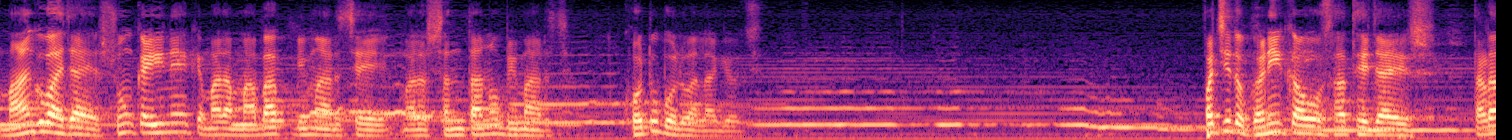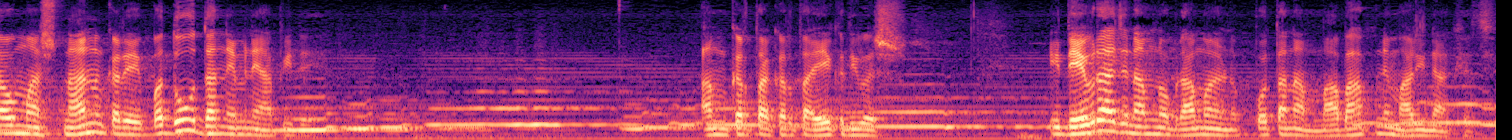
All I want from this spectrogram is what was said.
માંગવા જાય, શું કહીને કે મારા મા બાપ બીમાર છે, મારા સંતાનો બીમાર છે? ખોટું બોલવા લાગ્યો છે. પછી તો ગણિકાઓ સાથે જાય, તળાવમાં સ્નાન કરે, બધું ધન એમને આપી દે. આમ કરતા કરતા એક દિવસ એ દેવરાજ નામનો બ્રાહ્મણ પોતાના મા બાપને મારી નાખે છે.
